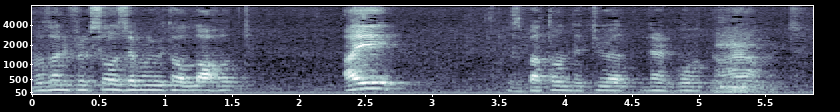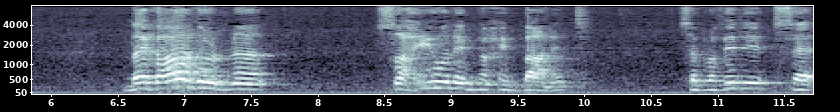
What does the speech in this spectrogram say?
domethënë i frikësohet zemërimit të Allahut, ai zbaton detyrat, largohet nga haramat. Ndaj ka ardhur në Sahihun e Ibn Hibbanit se profeti se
